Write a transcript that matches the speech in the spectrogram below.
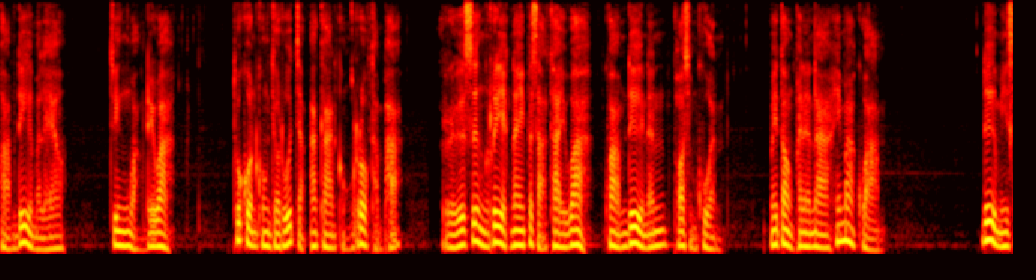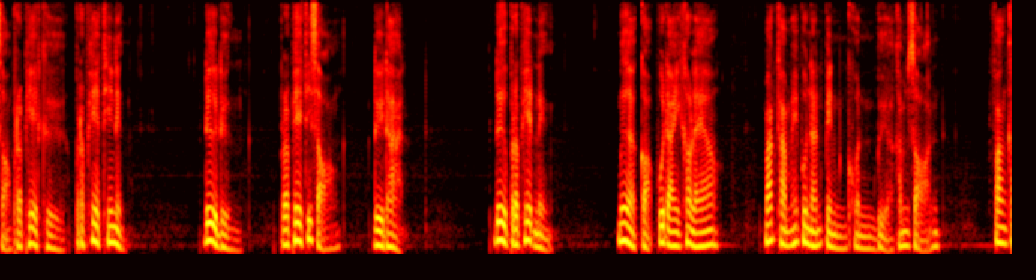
ความดื้อมาแล้ว จึงหวังได้ว่า ทุกคนคงจะรู้จักอาการของโรคธรรมะหรือซึ่งเรียกในภาษาไทยว่า ความดื้อนั้นพอสมควร ไม่ต้องพรรณนาให้มากความ ดื้อมีสองประเภทคือ ประเภทที่หนึ่งดื้อดึง ประเภทที่สองดื้อด้าน ดื้อประเภทหนึ่งเมื่อเกาะผู้ใดเข้าแล้ว มักทำให้ผู้นั้นเป็นคนเบื่อคำสอน ฟังค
